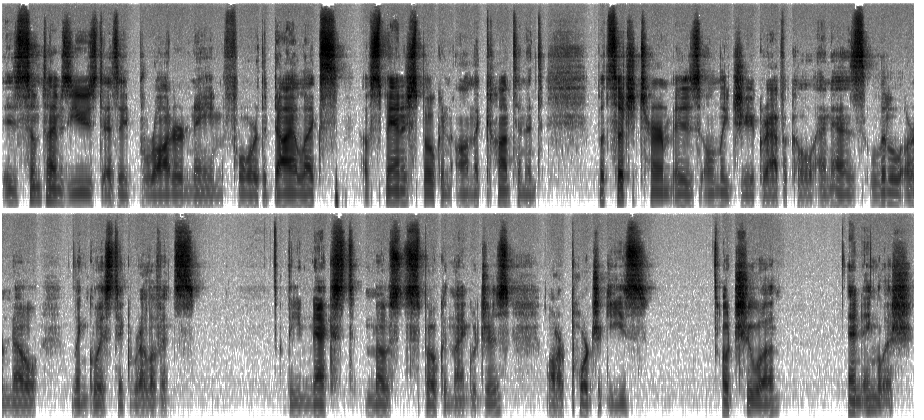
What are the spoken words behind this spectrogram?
is sometimes used as a broader name for the dialects of Spanish spoken on the continent, but such a term is only geographical and has little or no linguistic relevance. The next most spoken languages are Portuguese, Quechua, and English.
